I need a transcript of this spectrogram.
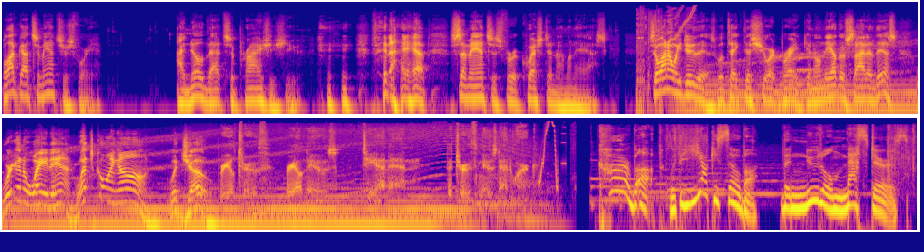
Well, I've got some answers for you. I know that surprises you that I have some answers for a question I'm going to ask. So, why don't we do this? We'll take this short break. And on the other side of this, we're going to wade in. What's going on with Joe? Real truth, real news. TNN, the Truth News Network. Carb up with Yakisoba, the noodle masters.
